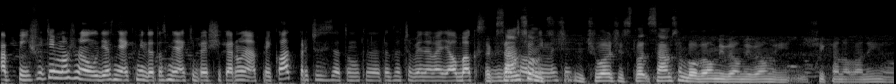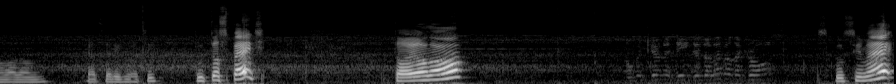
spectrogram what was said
a píšu ti možno ľudia s nejakými dotazmi na kyberšikanu napríklad? Prečo si sa tomu teda tak začal venovať? Alebo ako Tak sám som, vnímať, č- človeče, sám som bol veľmi, veľmi, veľmi šikanovaný ohľadom viacerých vecí. Tuto späť! To je ono. Skúsime.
